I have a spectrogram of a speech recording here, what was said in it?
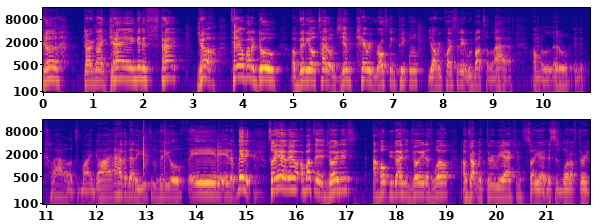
Good? Dark Knight Gang and it's stank. Yeah, today I'm about to do a video titled Jim Carrey roasting people. Y'all requested it. We about to laugh. I'm a little in the clouds, my guy. I haven't done a YouTube video faded in a minute. So yeah, man, I'm about to enjoy this. I hope you guys enjoy it as well. I'm dropping three reactions. So yeah, this is one of three.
